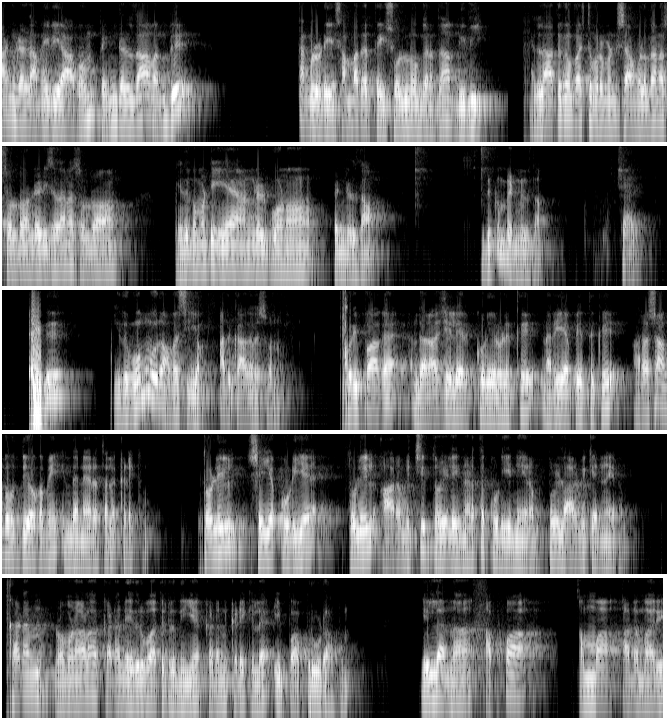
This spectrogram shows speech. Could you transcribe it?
ஆண்கள் அமைதியாகவும் பெண்கள் தான் வந்து தங்களுடைய சம்மதத்தை சொல்லணுங்கிறது தான் விதி. எல்லாத்துக்கும் ஃபஸ்ட் ப்ரிஃபரன்ஸ் அவங்கள தானே சொல்கிறோம் லேடிஸை தானே சொல்கிறோம் இதுக்கு மட்டும் ஏன் ஆண்கள் போகணும் பெண்கள் தான். இதுக்கும் பெண்கள் தான். சரி. இது இதுவும் ஒரு அவசியம். அதுக்காக அதை சொன்னோம். குறிப்பாக இந்த ராசியில் இருக்கக்கூடியவர்களுக்கு நிறைய பேர்த்துக்கு அரசாங்க உத்தியோகமே இந்த நேரத்தில் கிடைக்கும். தொழில் செய்யக்கூடிய தொழில் ஆரம்பித்து தொழிலை நடத்தக்கூடிய நேரம் தொழில் ஆரம்பிக்கிற நேரம். கடன் ரொம்ப நாளாக கடன் எதிர்பார்த்துட்டு இருந்தீங்க கடன் கிடைக்கல இப்போ அப்ரூவ்ட் ஆகும். இல்லைன்னா அப்பா அம்மா அந்த மாதிரி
